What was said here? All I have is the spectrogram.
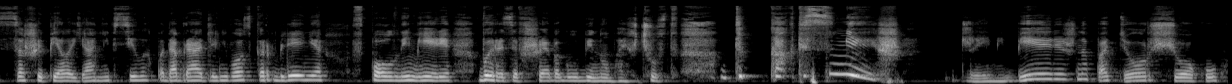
– зашипела я, не в силах подобрать для него оскорбление в полной мере, выразившее бы глубину моих чувств. «Да как ты смеешь?» Джейми бережно потер щеку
